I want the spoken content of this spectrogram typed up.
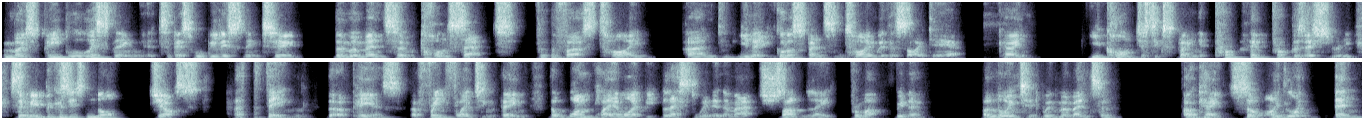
most people listening to this will be listening to the momentum concept for the first time. And, you know, you've got to spend some time with this idea. Okay. You can't just explain it pro- propositionally simply because it's not just a thing that appears, a free floating thing that one player might be blessed with in a match suddenly from up, you know, anointed with momentum. Okay. So I'd like then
